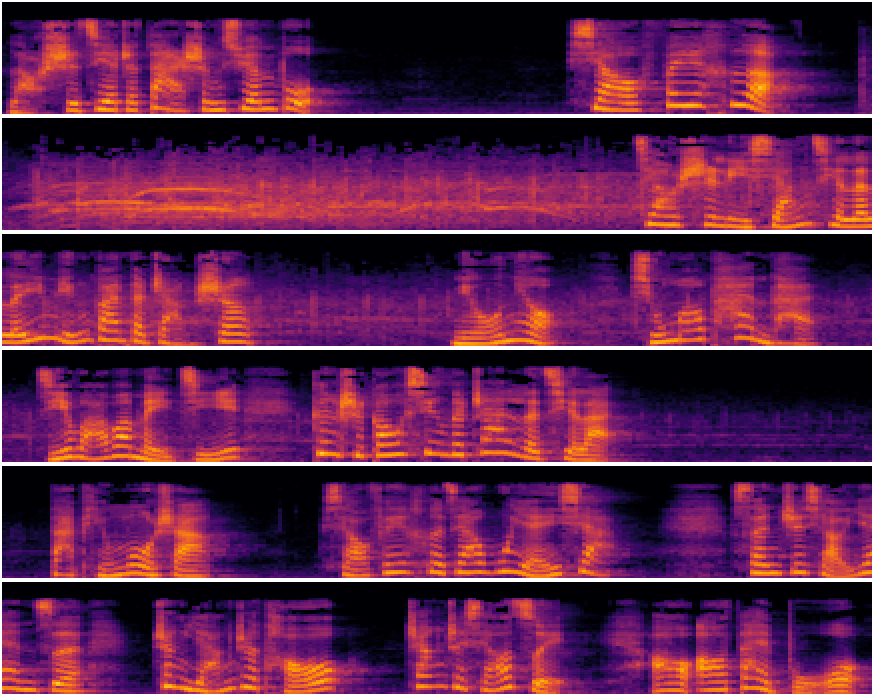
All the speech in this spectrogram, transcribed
老师接着大声宣布。小飞鹤，教室里响起了雷鸣般的掌声。牛牛、熊猫盼盼、吉娃娃美吉更是高兴的站了起来。大屏幕上，小飞鹤家屋檐下，三只小燕子正扬着头，张着小嘴，嗷嗷待哺。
